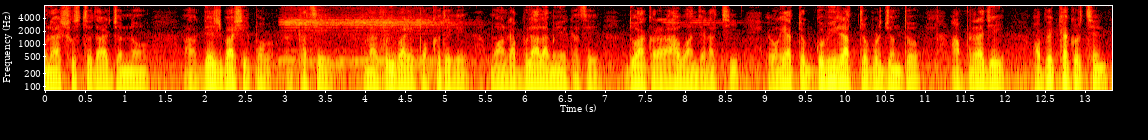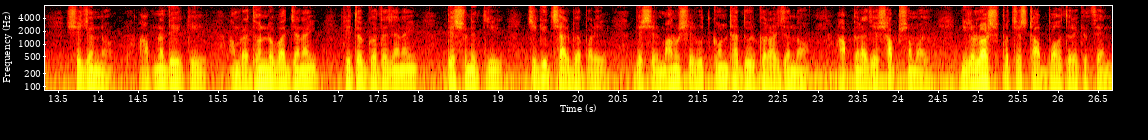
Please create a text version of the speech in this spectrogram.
ওনার সুস্থতার জন্য দেশবাসীর কাছে, ওনার পরিবারের পক্ষ থেকে মহান রাব্বুল আলমিনের কাছে দোয়া করার আহ্বান জানাচ্ছি। এবং এত গভীর রাত্র পর্যন্ত আপনারা যে অপেক্ষা করছেন, সেজন্য আপনাদেরকে আমরা ধন্যবাদ জানাই, কৃতজ্ঞতা জানাই, দেশনেত্রীর চিকিৎসার ব্যাপারে দেশের মানুষের উৎকণ্ঠা দূর করার জন্য আপনারা যে সব সময় নিরলস প্রচেষ্টা অব্যাহত রেখেছেন,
